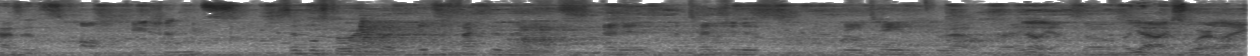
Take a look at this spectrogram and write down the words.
has its complications. Simple story, but it's effective and it's and it the tension is maintained throughout, right? Oh yeah. So Oh yeah, I swear, like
